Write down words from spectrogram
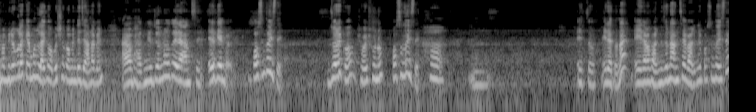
আমার ভিডিওগুলো কেমন লাগে অবশ্যই কমেন্টে জানাবেন। আর আমার ভাগ্নির জন্য তো এটা আনছে। এটাকে পছন্দ হয়েছে জোরে কো সবাই শুনো পছন্দ হয়েছে হ্যাঁ। এই তো, এটা তো না? এইটা আমার ভাগ্নির জন্য আনছে, ভাগ্নির পছন্দ হয়েছে।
